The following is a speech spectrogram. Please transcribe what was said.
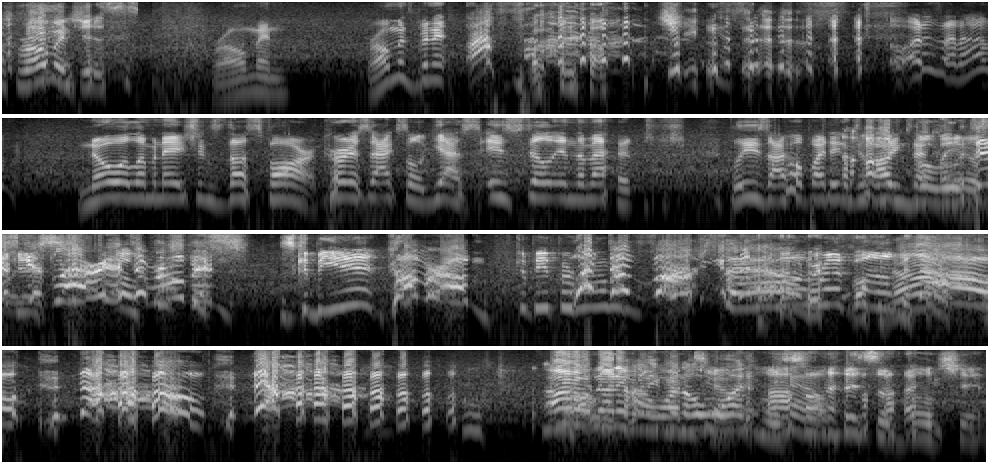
Roman just Roman. Roman's been in. Ah, fuck. Jesus. Why does that happen? No eliminations thus far. Curtis Axel, yes, is still in the match. Please, I hope I didn't just jinx that. Discus lariat Oh, to Roman. This, this could be it. Cover him. Could be it for What Roman. the fuck? Oh, No! Red Ball. No! No! No! oh, oh not even Not a even one. a shot. one. Oh, That is some bullshit.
